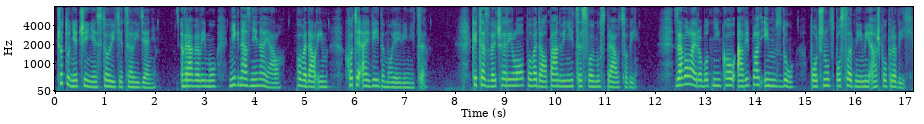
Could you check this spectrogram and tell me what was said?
čo tu nečine stojíte celý deň. Vraveli mu, nik nás nenajal. Povedal im, choďte aj vy do mojej vinice. Keď sa zvečerilo, povedal pán vinice svojmu správcovi – Zavolaj robotníkov a vyplať im mzdu, počnúc s poslednými až po prvých.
